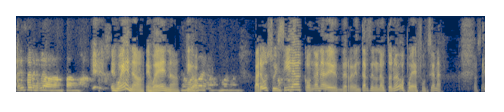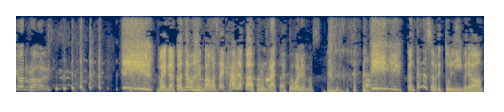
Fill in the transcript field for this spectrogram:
Ese es el eslogan. Es bueno, es bueno. Es muy Digo, bueno, es muy bueno. Para un suicida con ganas de, de reventarse en un auto nuevo puede funcionar. No sé. Qué horror. Bueno, contamos, vamos a dejar hablar pavas por un rato, después volvemos. Contanos sobre tu libro,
